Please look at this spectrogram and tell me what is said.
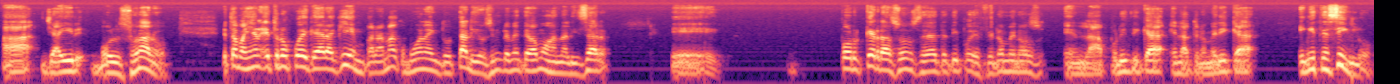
a Jair Bolsonaro. Esta mañana, esto no puede quedar aquí en Panamá como un anecdotario, simplemente vamos a analizar eh, por qué razón se da este tipo de fenómenos en la política en Latinoamérica en este siglo.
